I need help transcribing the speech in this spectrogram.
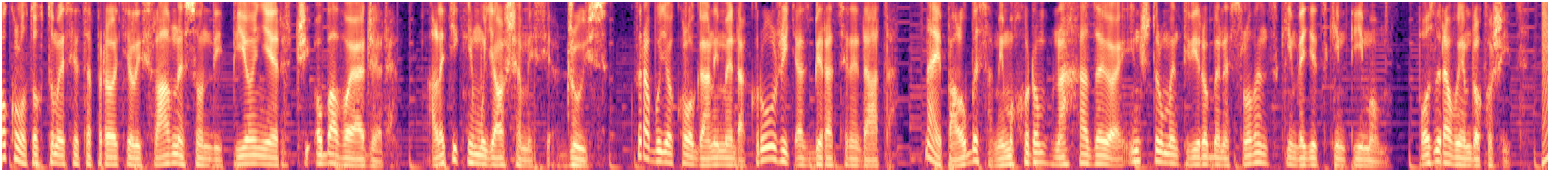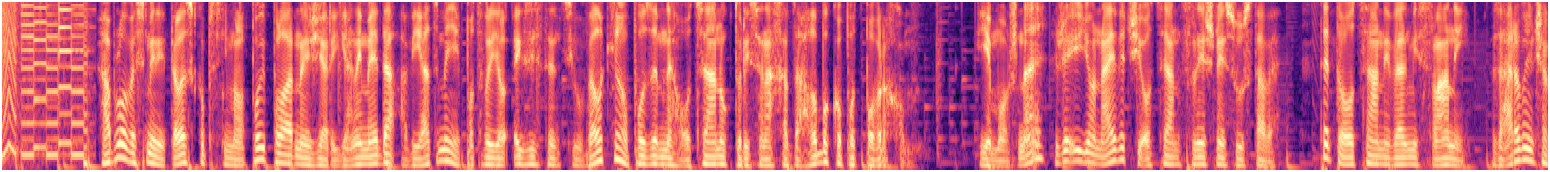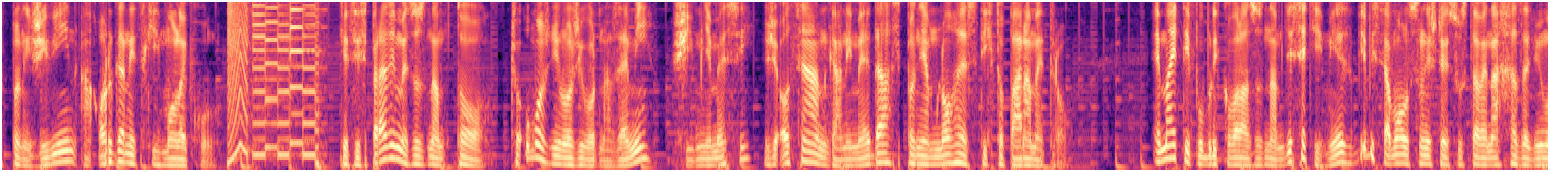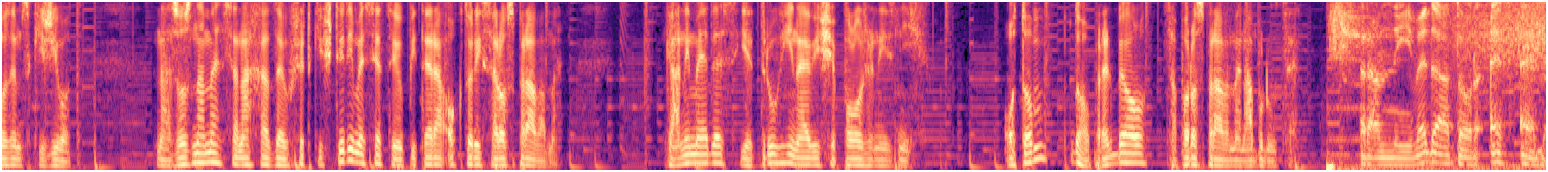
Okolo tohto mesiaca preleteli slávne sondy Pionier či oba Voyager a letí k nemu ďalšia misia, JUICE, ktorá bude okolo Ganymeda krúžiť a zbierať cené dáta. Na jej palube sa mimochodom nachádzajú aj inštrumenty vyrobené slovenským vedeckým tímom. Pozdravujem do Košíc. Hubble vesmírny teleskop snímal pojpolárnej žiary Ganymeda a viac menej potvrdil existenciu veľkého podzemného oceánu, ktorý sa nachádza hlboko pod povrchom. Je možné, že ide o najväčší oceán v slnečnej sústave. Tento oceán je veľmi slaný, zároveň však plný živín a organických molekúl. Keď si spravíme zoznam toho, čo umožnilo život na Zemi, všimneme si, že oceán Ganymeda splňa mnohé z týchto parametrov. MIT publikovala zoznam 10 miest, kde by sa mohol v slnečnej sústave nachádzať mimozemský život. Na zozname sa nachádzajú všetky 4 mesiace Jupitera, o ktorých sa rozprávame. Ganymedes je druhý najvyššie položený z nich. O tom, kto ho predbehol, sa porozprávame na budúce. Ranný vedátor FM.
